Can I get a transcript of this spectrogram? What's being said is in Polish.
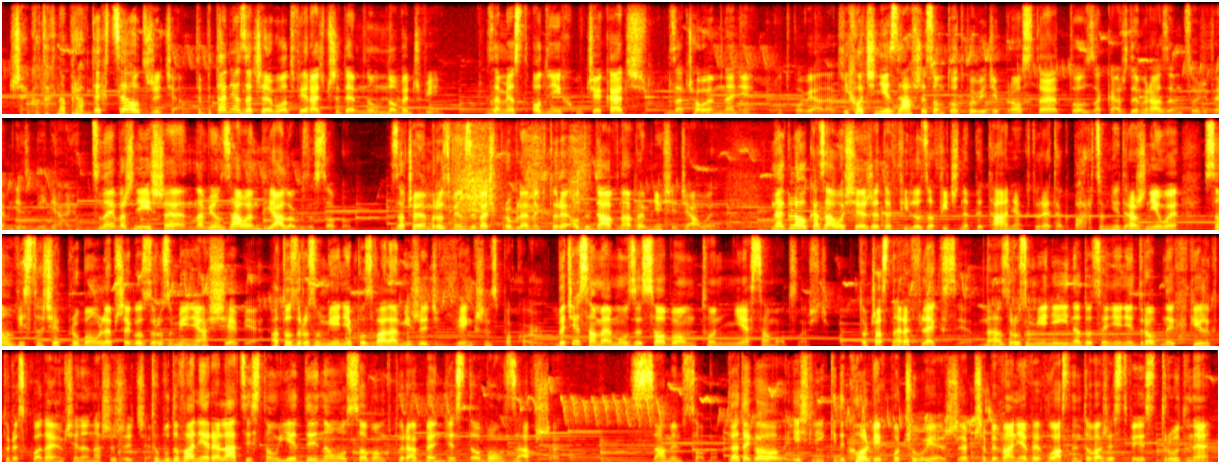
Czego tak naprawdę chcę od życia? Te pytania zaczęły otwierać przede mną nowe drzwi. Zamiast od nich uciekać, zacząłem na nie odpowiadać. I choć nie zawsze są to odpowiedzi proste, to za każdym razem coś we mnie zmieniają. Co najważniejsze, nawiązałem dialog ze sobą. Zacząłem rozwiązywać problemy, które od dawna we mnie siedziały. Nagle okazało się, że te filozoficzne pytania, które tak bardzo mnie drażniły, są w istocie próbą lepszego zrozumienia siebie. A to zrozumienie pozwala mi żyć w większym spokoju. Bycie samemu ze sobą to nie samotność. To czas na refleksję, na zrozumienie i na docenienie drobnych chwil, które składają się na nasze życie. To budowanie relacji z tą jedyną osobą, która będzie z tobą zawsze z samym sobą. Dlatego, jeśli kiedykolwiek poczujesz, że przebywanie we własnym towarzystwie jest trudne,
